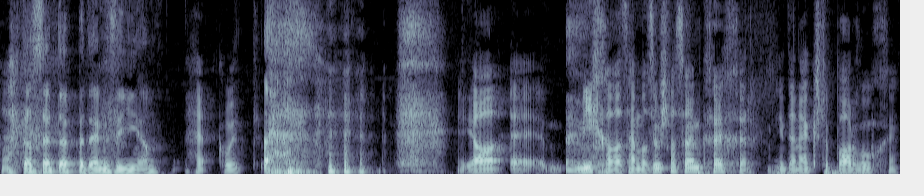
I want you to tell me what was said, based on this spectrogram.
Das sollte etwa dann sein, ja. Ja, gut. ja, äh, Micha, was haben wir sonst noch so im Köcher in den nächsten paar Wochen?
